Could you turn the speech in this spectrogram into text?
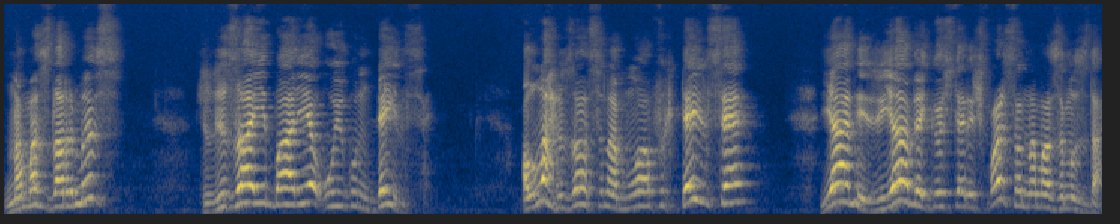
namazlarımız rızayı bariye uygun değilse, Allah rızasına muvafık değilse, yani riya ve gösteriş varsa namazımızda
